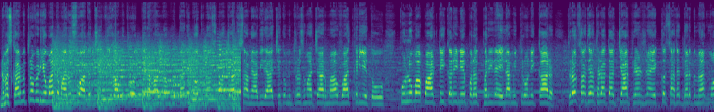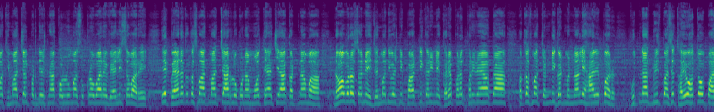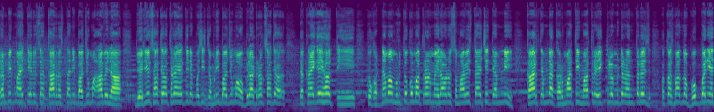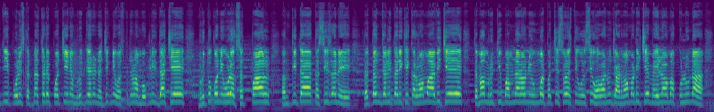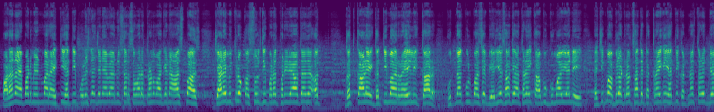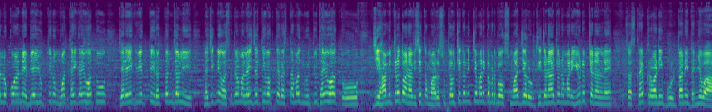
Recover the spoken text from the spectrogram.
નમસ્કાર મિત્રો, વિડીયોમાં તમારું સ્વાગત છે. કે હા મિત્રો, અત્યારે હાલના મોટા અને મહત્વના સમાચાર સામે આવી રહ્યા છે. તો મિત્રો, સમાચારમાં વાત કરીએ તો કુલ્લુમાં પાર્ટી કરીને પરત ફરી રહેલા મિત્રોની કાર ટ્રક સાથે અથડાતા ચાર ફ્રેન્ડ્સના એક જ સાથે દર્દનાક મોત. હિમાચલ પ્રદેશના કુલ્લુમાં શુક્રવારે વહેલી સવારે એક ભયાનક અકસ્માતમાં ચાર લોકોના મોત થયા છે. આ ઘટનામાં નવા વર્ષ અને જન્મદિવસની પાર્ટી કરીને ઘરે પરત ફરી રહ્યા હતા. અકસ્માત ચંડીગઢ મનાલી હાઈવે પર ભૂતનાથ બ્રિજ પાસે થયો હતો. પ્રારંભિક માહિતી અનુસાર કાર રસ્તાની બાજુમાં આવેલા બેરિયર સાથે અથડાઈ હતી ને પછી જમણી બાજુમાં ઉભેલા ટ્રક સાથે ટકરાઈ ગઈ હતી. તો ઘટનામાં મૃતકોમાં ત્રણ મહિલાઓનો સમાવેશ થાય છે. તેમની કાર તેમના ઘરમાંથી માત્ર એક કિલોમીટર અંતરે જ અકસ્માતનો ભોગ બની હતી. પોલીસ ઘટના સ્થળે પહોંચી અને મૃતદેહને નજીકની હોસ્પિટલમાં મોકલી દીધા છે. મૃતકોની ઓળખ સતપાલ, અંકિતા, કશિશ અને રતનજલી તરીકે કરવામાં આવી છે. તમામ મૃત્યુ પામનારાઓની ઉંમર પચીસ વર્ષથી ઓછી હોવાનું જાણવા મળ્યું છે. મહિલાઓમાં કુલ્લુના ભાડાના એપાર્ટમેન્ટમાં રહેતી હતી. પોલીસના જણાવ્યા અનુસાર સવારે ત્રણ વાગ્યાના આસપાસ ચારે મિત્રો કસુલથી પરત ફરી રહ્યા હતા. ગતકાળે ગતિમાં રહેલી કાર ભૂતનાથ પુલ પાસે બેરિયર સાથે અથડાઈ કાબુ ગુમાવી અને નજીકમાં ઉભેલા ટ્રક સાથે ટકરાઈ ગઈ હતી. ઘટના સ્થળે બે લોકો અને બે યુવતીનું મોત થઈ ગયું હતું. જ્યારે એક વ્યક્તિ રતનજલી નજીકની હોસ્પિટલમાં લઈ જતી વખતે રસ્તામાં જ મૃત્યુ થયું હતું. જી હા મિત્રો, તો આના વિશે તમારું શું કહેવું છે? તો નીચે મારી કમેન્ટ બોક્સમાં જરૂરથી જણાવજો અને અમારી યુટ્યુબ ચેનલને સબસ્ક્રાઇબ કરવાની ભૂલતા નહીં ધન્યવાદ.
